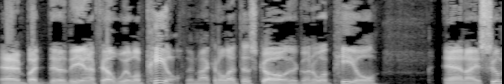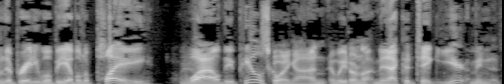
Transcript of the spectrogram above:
Uh, but the, the NFL will appeal. They're not going to let this go. They're going to appeal. And I assume that Brady will be able to play while the appeal's going on. And we don't know. I mean, that could take years. I mean,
